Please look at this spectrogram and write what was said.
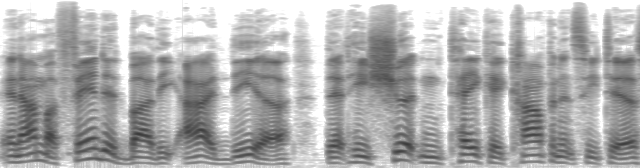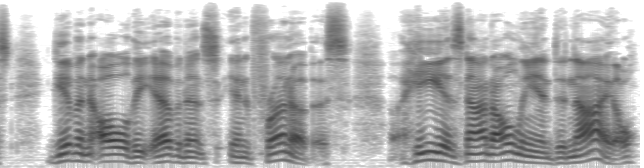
and I'm offended by the idea that he shouldn't take a competency test given all the evidence in front of us. Uh, he is not only in denial,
